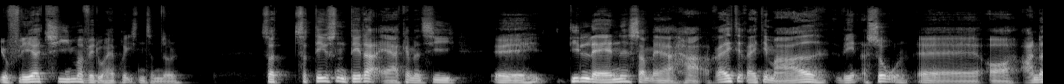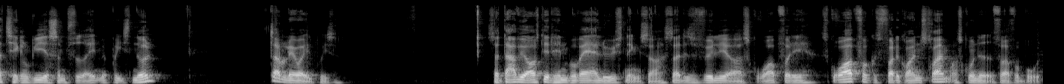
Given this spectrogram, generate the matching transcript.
jo flere timer vil du have prisen som 0. Så, så det er jo sådan det, der er, kan man sige, øh, de lande, som er, har rigtig, rigtig meget vind og sol øh, og andre teknologier, som føder ind med prisen 0, så er du lavere elpriser. Så der er vi også lidt hen på, hvad er løsningen så? Så er det selvfølgelig at skrue op for det. Skrue op for, for det grønne strøm og skrue ned for forbruget.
